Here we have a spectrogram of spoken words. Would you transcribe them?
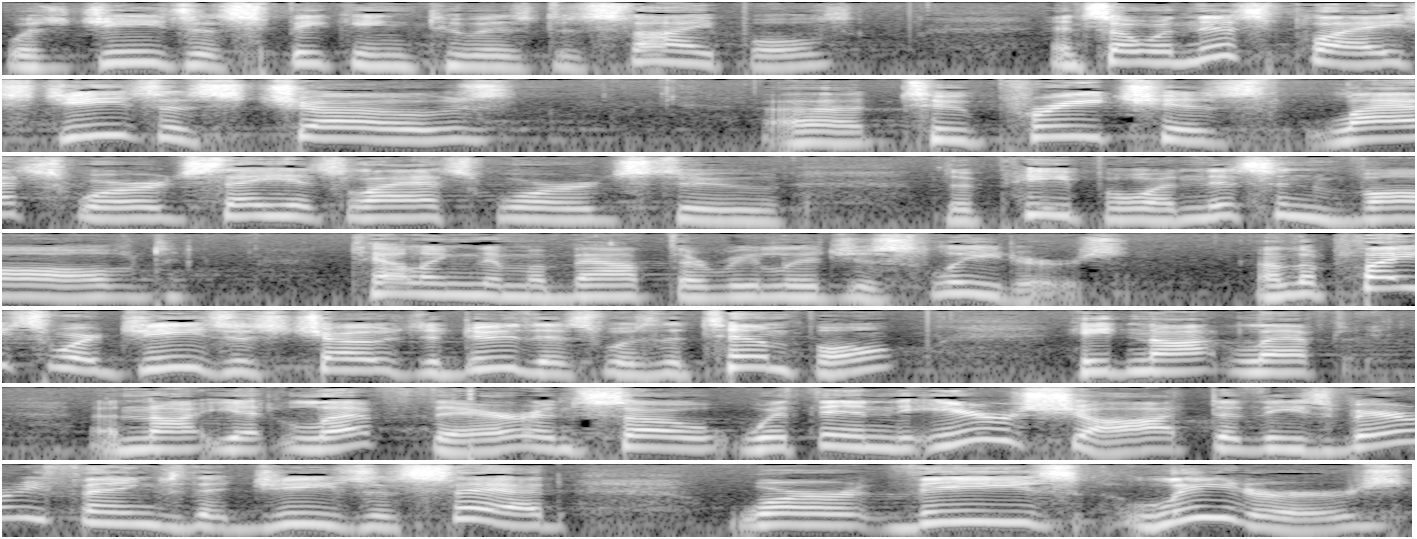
was Jesus speaking to his disciples. And so in this place, Jesus chose uh, to preach his last words, say his last words to the people, and this involved telling them about their religious leaders. Now, the place where Jesus chose to do this was the temple. He'd not left, uh, not yet left there, and so within earshot of these very things that Jesus said were these leaders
